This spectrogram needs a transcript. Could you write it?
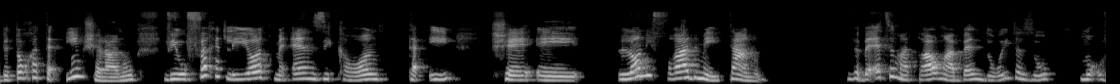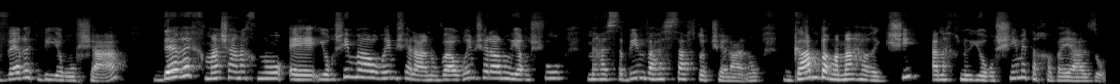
בתוך התאים שלנו והיא הופכת להיות מעין זיכרון תאי שלא נפרד מאיתנו. ובעצם הטראומה הבין דורית הזו מועברת בירושה דרך מה שאנחנו אה, יורשים מההורים שלנו וההורים שלנו ירשו מהסבים והסבתות שלנו. גם ברמה הרגשית אנחנו יורשים את החוויה הזו.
